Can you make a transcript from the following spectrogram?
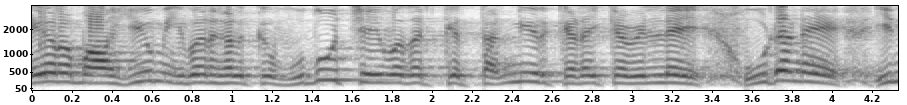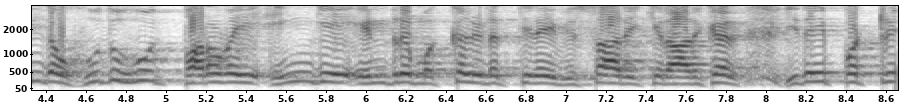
நேரமாகியும் இவர்களுக்கு உது செய்வதற்கு தண்ணீர் கிடைக்கவில்லை. உடனே இந்த ஹுதுஹூத் பறவை எங்கே என்று மக்களிடத்திலே விசாரிக்கிறார்கள். இதை பற்றி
